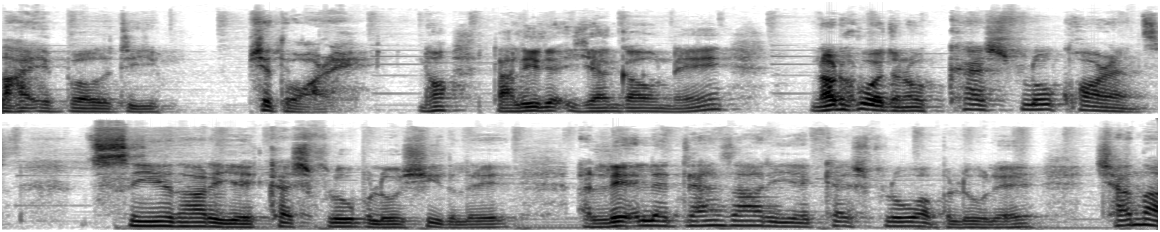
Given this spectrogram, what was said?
liability ဖြစ်သွားတယ်။နော်ဒါလေးလည်းအရန်ကောင်းတယ်။နောက်တစ်ခုကကျွန်တော် cash flow currents စင်းရဲသားတွေရဲ့ cash flow ဘယ်လိုရှိသလဲအလဲအလဲတန်းစားတွေရဲ့ cash flow ကဘယ်လိုလဲချမ်းသာ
